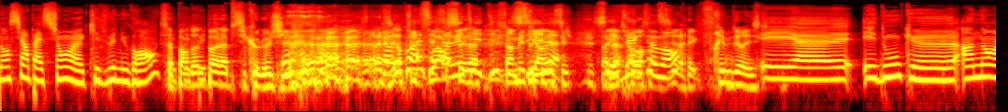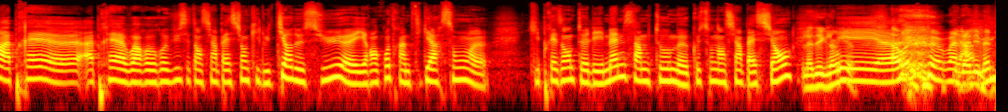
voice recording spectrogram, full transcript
ancien patient euh, qui est devenu grand. Ça pardonne pas à la psychologie. Comme quoi, tu c'est foires, un c'est métier difficile. C'est Exactement. Prime de risque. Et, euh, et donc, euh, un an après, euh, après avoir revu cet ancien patient qui lui tire dessus, il rencontre un petit garçon euh, qui présente les mêmes symptômes que son ancien patient. La déglingue Et euh, Ah ouais voilà. il, a les mêmes,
